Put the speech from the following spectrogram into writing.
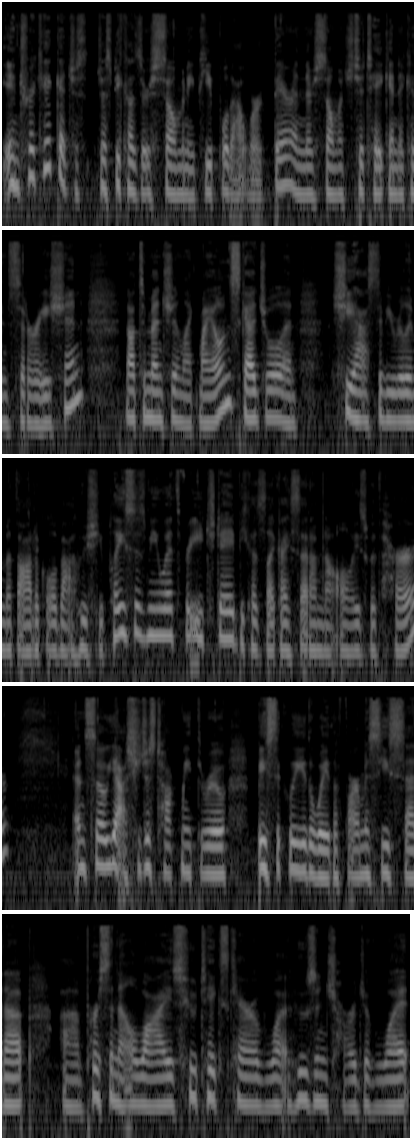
intricate, just just because there's so many people that work there and there's so much to take into consideration. Not to mention like my own schedule, and she has to be really methodical about who she places me with for each day because, like I said, I'm not always with her. And so, yeah, she just talked me through basically the way the pharmacy's set up, uh, personnel wise, who takes care of what, who's in charge of what,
